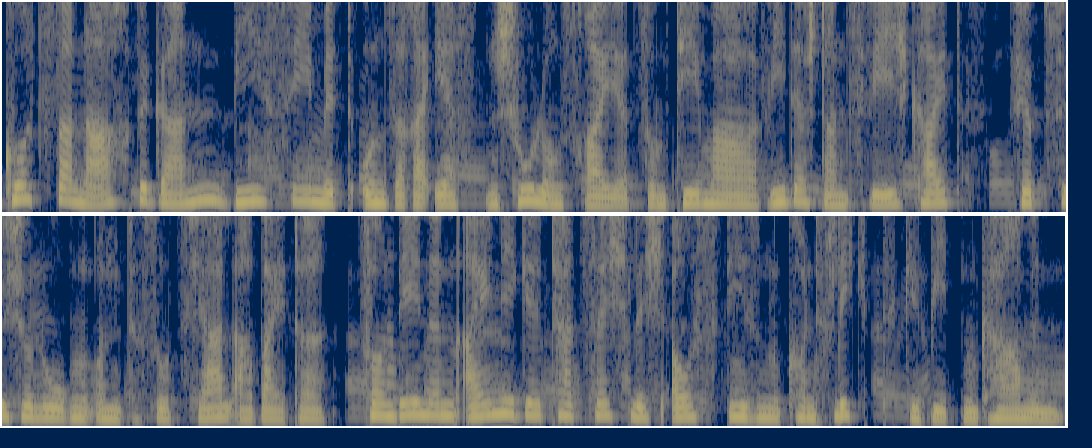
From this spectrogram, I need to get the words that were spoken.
Kurz danach begann BC mit unserer ersten Schulungsreihe zum Thema Widerstandsfähigkeit für Psychologen und Sozialarbeiter, von denen einige tatsächlich aus diesen Konfliktgebieten kamen.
